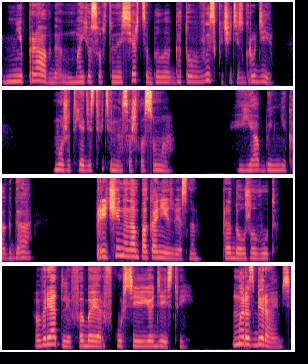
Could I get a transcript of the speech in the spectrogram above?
Неправда, мое собственное сердце было готово выскочить из груди. Может, я действительно сошла с ума? Я бы никогда... «Причина нам пока неизвестна», — продолжил Вуд. «Вряд ли ФБР в курсе ее действий. Мы разбираемся.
